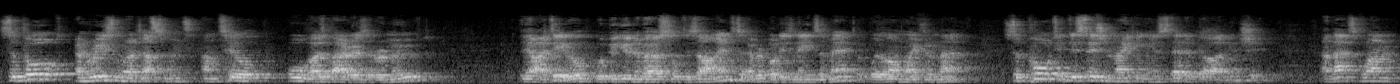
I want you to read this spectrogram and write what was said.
Support and reasonable adjustments until all those barriers are removed. The ideal would be universal design, so everybody's needs are met, but we're a long way from that. Supported decision making instead of guardianship. And that's one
